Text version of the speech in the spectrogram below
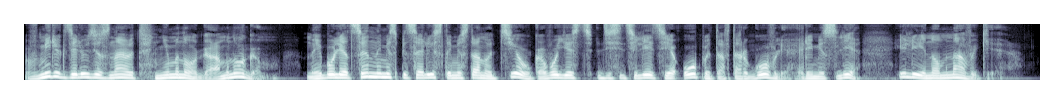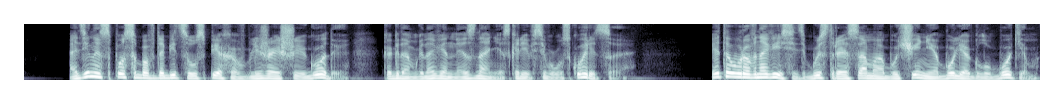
В мире, где люди знают немного о многом, наиболее ценными специалистами станут те, у кого есть десятилетия опыта в торговле, ремесле или ином навыке. Один из способов добиться успеха в ближайшие годы, когда мгновенное знание, скорее всего, ускорится, это уравновесить быстрое самообучение более глубоким,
